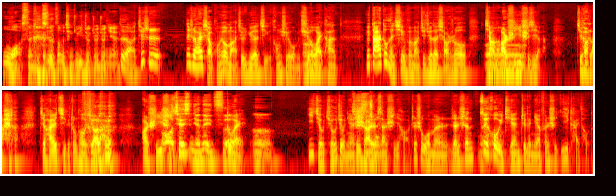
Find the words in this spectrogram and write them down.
哇塞，你记得这么清楚？一九九九年，对啊，就是那时候还是小朋友嘛，就约了几个同学，我们去了嗯外滩，因为大家都很兴奋嘛，就觉得小时候讲的二十一哦世纪就要来了，就还有几个钟头就要来了，二十一世哦，纪。千禧年那一次，，对，嗯，一九九九年十二月虫三十一号，这是我们人生最后一天，这个年份是一开头的。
